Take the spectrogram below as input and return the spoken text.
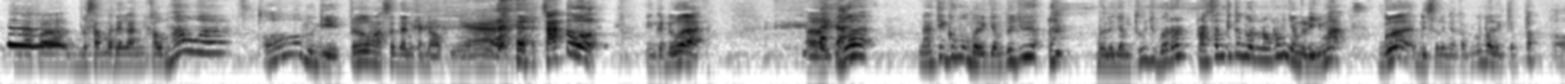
kenapa bersama dengan kaum hawa? Oh begitu maksud dan kedoknya. Satu. Yang kedua, eh gue nanti gue mau balik jam 7 ya lah balik jam 7 baru perasaan kita baru nongkrong jam 5 gue disuruh nyokap gue balik cepet. oh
